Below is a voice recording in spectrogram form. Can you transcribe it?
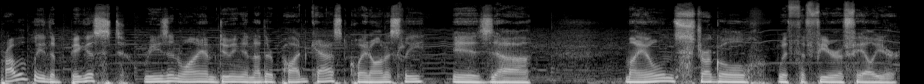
probably the biggest reason why I'm doing another podcast, quite honestly, is uh, my own struggle with the fear of failure.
